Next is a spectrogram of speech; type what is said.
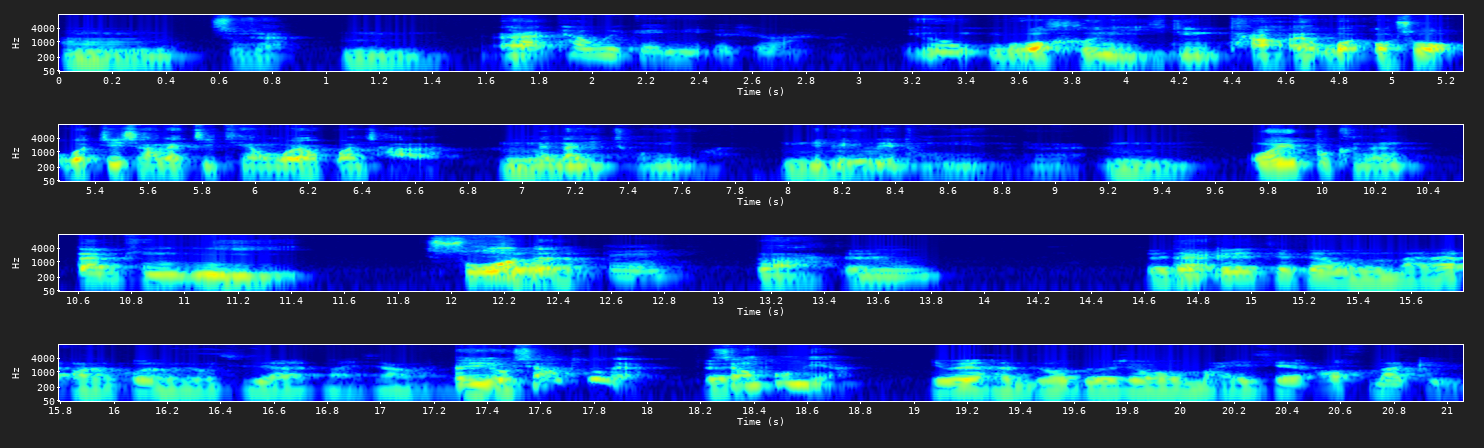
嗯。是不是？嗯。他他会给你的是吧？因为我和你已经谈好，哎，我我说我接下来几天我要观察了，嗯哎那你同意的吗？嗯你必须得同意的，对不对？嗯我也不可能单凭你说的对，对吧？对嗯对，这跟这跟我们买卖房的过程中其实还蛮像的，呃，有相通的，对相通的呀。因为很多比如说我们买一些 off market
